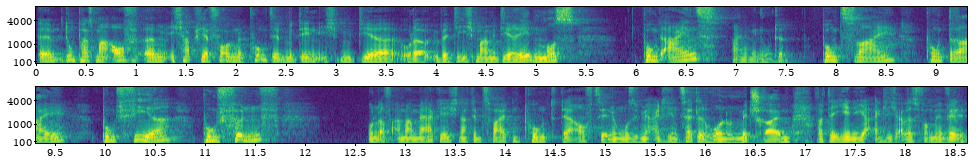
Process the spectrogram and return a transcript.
äh, du pass mal auf, äh, ich habe hier folgende Punkte, mit denen ich mit dir oder über die ich mal mit dir reden muss. Punkt eins, eine Minute. Punkt zwei, Punkt drei, Punkt vier, Punkt fünf. Und auf einmal merke ich, nach dem zweiten Punkt der Aufzählung muss ich mir eigentlich einen Zettel holen und mitschreiben, was derjenige eigentlich alles von mir will.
